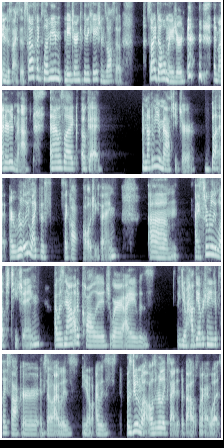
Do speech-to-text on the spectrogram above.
indecisive. So I was like, let me major in communications also. So I double majored and minored in math. And I was like, okay, I'm not going to be a math teacher, but I really like this psychology thing. Um, I still really loved teaching. I was now out of college where I was, you know, had the opportunity to play soccer. And so I was, you know, I was was doing well. I was really excited about where I was.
